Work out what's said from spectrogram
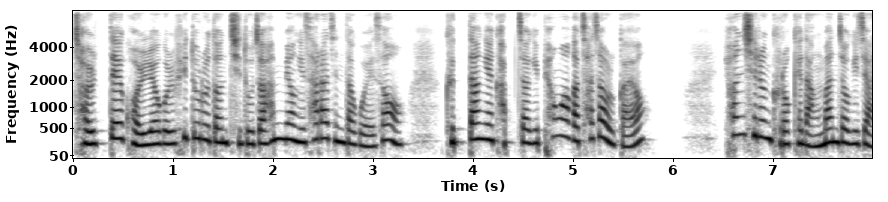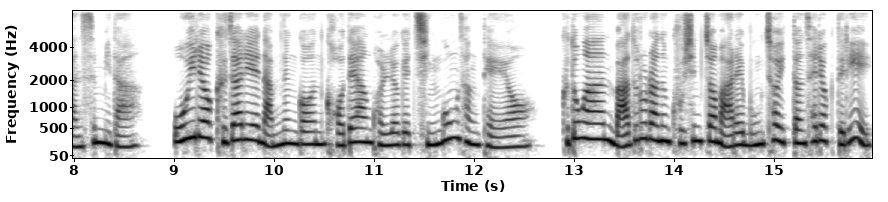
절대 권력을 휘두르던 지도자 한 명이 사라진다고 해서 그 땅에 갑자기 평화가 찾아올까요? 현실은 그렇게 낭만적이지 않습니다. 오히려 그 자리에 남는 건 거대한 권력의 진공 상태예요. 그동안 마두로라는 구심점 아래 뭉쳐있던 세력들이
